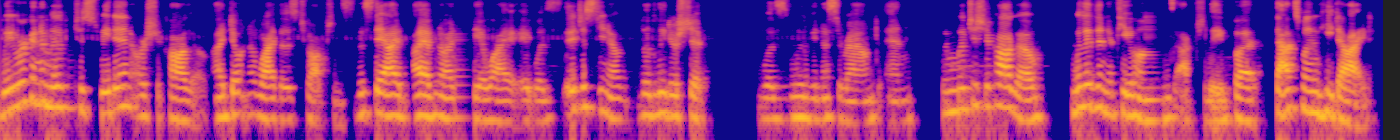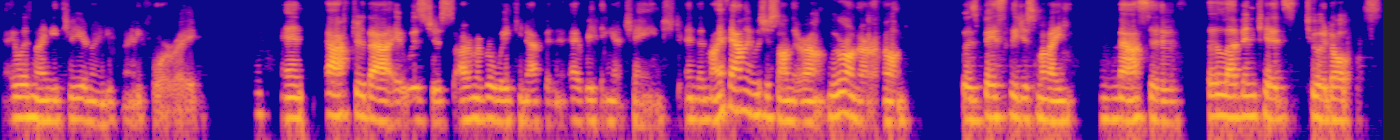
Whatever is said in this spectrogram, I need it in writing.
We were going to move to Sweden or Chicago. I don't know why those two options. To this day, I, I have no idea why it was. It just, you know, the leadership was moving us around and we moved to Chicago. We lived in a few homes actually, but that's when he died. It was 93 or 90, 94, right? Mm-hmm. And after that, it was just, I remember waking up and everything had changed. And then my family was just on their own. We were on our own. It was basically just my massive 11 kids, two adults,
